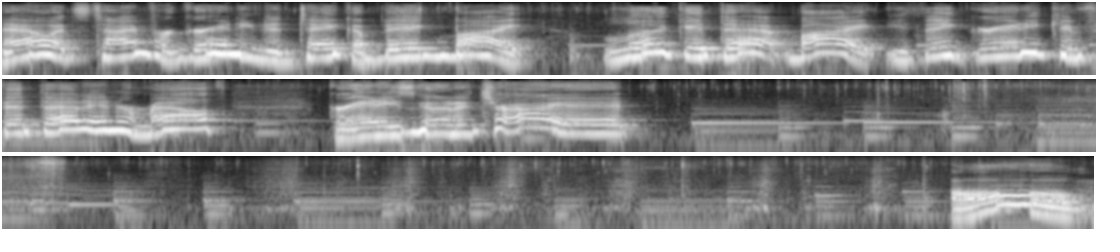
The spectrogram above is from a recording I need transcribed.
Now it's time for Granny to take a big bite. Look at that bite. You think Granny can fit that in her mouth? Granny's going to try it. Oh,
